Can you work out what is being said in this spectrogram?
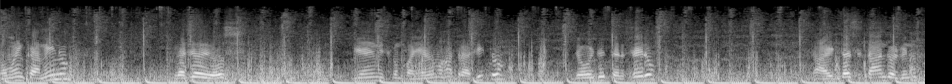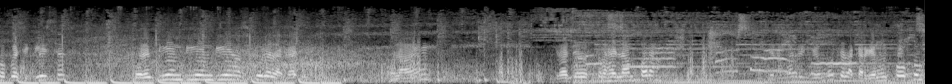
Vamos en camino. Gracias a Dios. Vienen mis compañeros más atrásito. Yo voy de tercero. Ahorita se estaban volviendo un poco de ciclistas. Pero es bien, bien, bien oscura la calle. ¿La ven? Gracias a Dios traje lámpara. Rindió mucho, la cargué muy poco.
